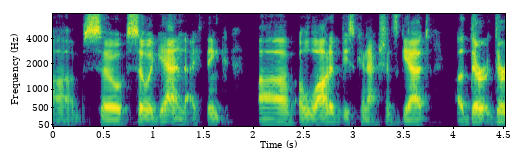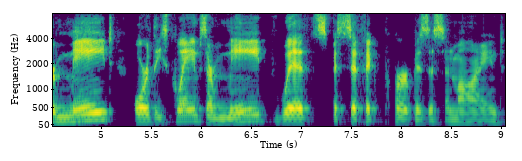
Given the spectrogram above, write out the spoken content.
Um, so, so again, I think uh, a lot of these connections get uh, they're they're made or these claims are made with specific purposes in mind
